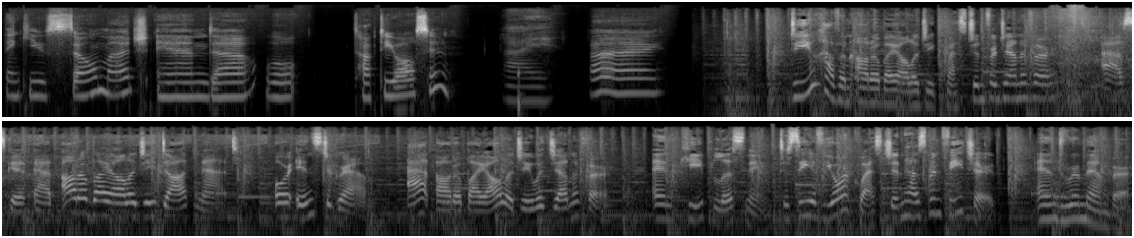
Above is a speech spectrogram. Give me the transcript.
Thank you so much, and uh, we'll talk to you all soon. Bye. Bye. Do you have an autobiology question for Jennifer? Ask it at autobiology.net or Instagram at autobiology with Jennifer. And keep listening to see if your question has been featured. And remember,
